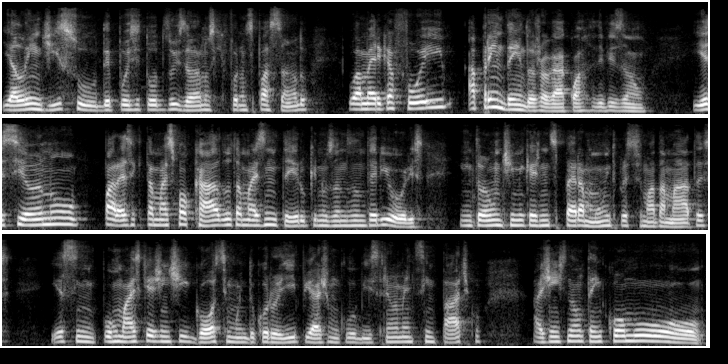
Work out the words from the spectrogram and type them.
E além disso, depois de todos os anos que foram se passando, o América foi aprendendo a jogar a quarta divisão. E esse ano parece que está mais focado, está mais inteiro que nos anos anteriores. Então é um time que a gente espera muito para esses mata-matas. E assim, por mais que a gente goste muito do Coruripe e ache um clube extremamente simpático, a gente não tem como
